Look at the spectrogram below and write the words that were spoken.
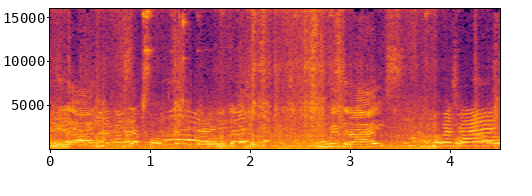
Ilan? With rice? Pasay!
